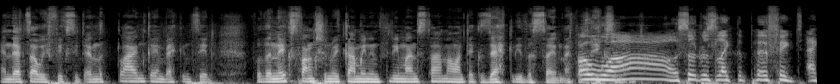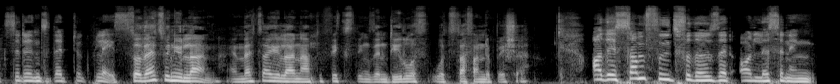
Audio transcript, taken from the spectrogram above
And that's how we fixed it. And the client came back and said, for the next function we come in in three months' time, I want exactly the same. That Oh excellent. wow! So it was like the perfect accident that took place. So that's when you learn. And that's how you learn how to fix things and deal with, with stuff under pressure. Are there some foods for those that are listening?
